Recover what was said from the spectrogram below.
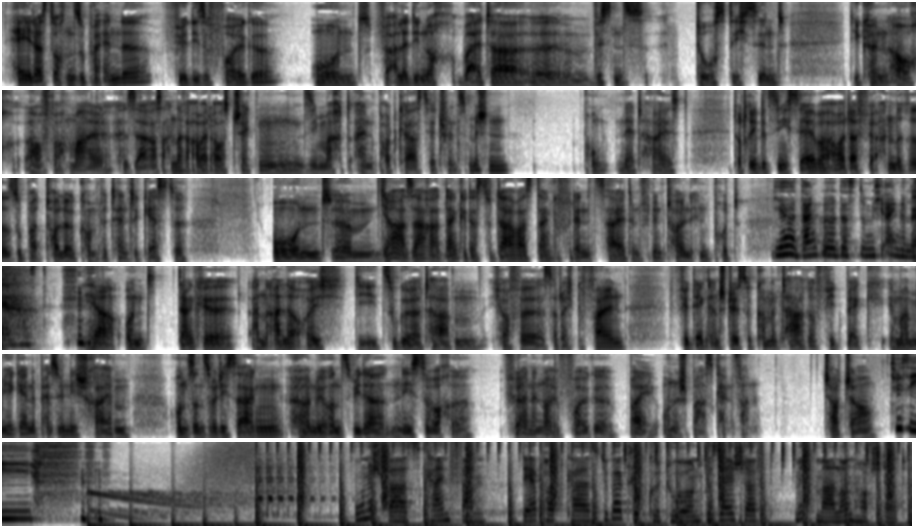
Hey, das ist doch ein super Ende für diese Folge. Und für alle, die noch weiter äh, wissensdurstig sind, die können auch einfach mal Sarahs andere Arbeit auschecken. Sie macht einen Podcast, der Transmission.net heißt. Dort redet sie nicht selber, aber dafür andere super tolle, kompetente Gäste. Und ähm, ja, Sarah, danke, dass du da warst. Danke für deine Zeit und für den tollen Input. Ja, danke, dass du mich eingeladen hast. ja, und Danke an alle euch, die zugehört haben. Ich hoffe, es hat euch gefallen. Für Denkanstöße, Kommentare, Feedback immer mir gerne persönlich schreiben. Und sonst würde ich sagen, hören wir uns wieder nächste Woche für eine neue Folge bei Ohne Spaß kein Fun. Ciao, ciao. Tschüssi. Ohne Spaß kein Fun. Der Podcast über Clubkultur und Gesellschaft mit Marlon Hofstadt.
